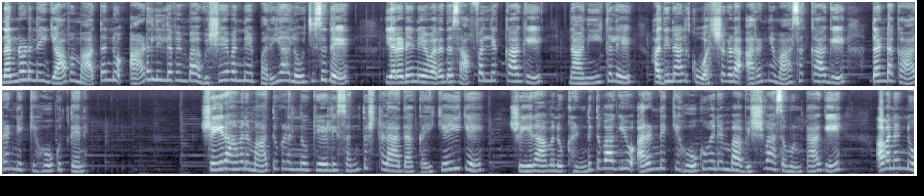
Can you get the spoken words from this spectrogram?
ನನ್ನೊಡನೆ ಯಾವ ಮಾತನ್ನು ಆಡಲಿಲ್ಲವೆಂಬ ವಿಷಯವನ್ನೇ ಪರ್ಯಾಲೋಚಿಸದೆ ಎರಡನೇ ವರದ ಸಾಫಲ್ಯಕ್ಕಾಗಿ ನಾನೀಗಲೇ ಹದಿನಾಲ್ಕು ವರ್ಷಗಳ ಅರಣ್ಯವಾಸಕ್ಕಾಗಿ ದಂಡಕಾರಣ್ಯಕ್ಕೆ ಹೋಗುತ್ತೇನೆ. ಶ್ರೀರಾಮನ ಮಾತುಗಳನ್ನು ಕೇಳಿ ಸಂತುಷ್ಟಳಾದ ಕೈಕೇಯಿಗೆ ಶ್ರೀರಾಮನು ಖಂಡಿತವಾಗಿಯೂ ಅರಣ್ಯಕ್ಕೆ ಹೋಗುವನೆಂಬ ವಿಶ್ವಾಸ ಉಂಟಾಗಿ ಅವನನ್ನು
